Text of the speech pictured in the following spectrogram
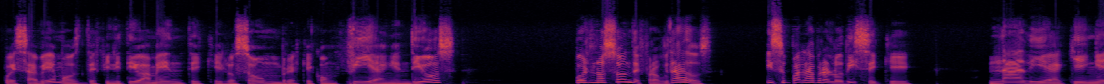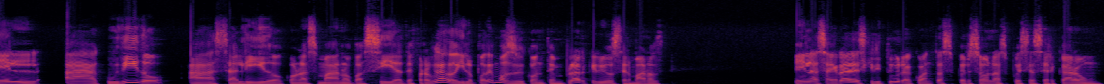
pues sabemos definitivamente que los hombres que confían en Dios, pues no son defraudados. Y su palabra lo dice que Nadie a quien Él ha acudido ha salido con las manos vacías, defraudado. Y lo podemos contemplar, queridos hermanos, en la Sagrada Escritura, cuántas personas pues se acercaron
